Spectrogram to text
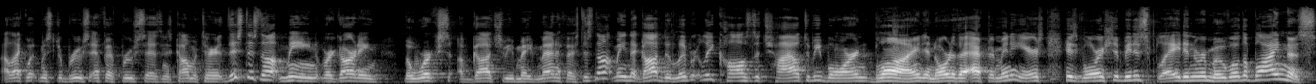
I like what Mr. Bruce, F.F. Bruce says in his commentary. This does not mean regarding the works of God should be made manifest, does not mean that God deliberately caused the child to be born blind in order that after many years his glory should be displayed in the removal of the blindness.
